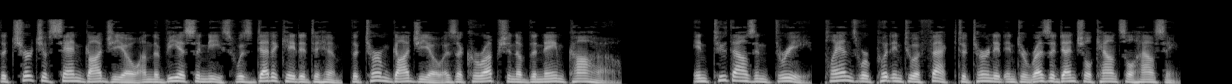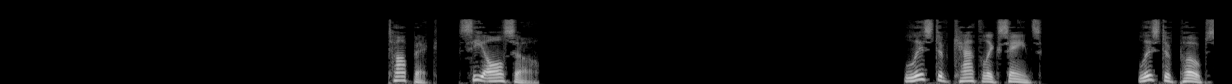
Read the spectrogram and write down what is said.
the church of San Gaggio on the Via Senese was dedicated to him. The term Gaggio is a corruption of the name Cajo. In 2003, plans were put into effect to turn it into residential council housing. See also List of Catholic saints. List of popes.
